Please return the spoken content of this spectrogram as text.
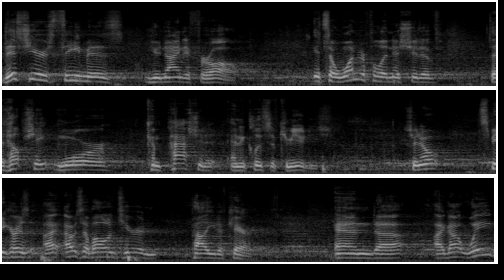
This year's theme is United for All. It's a wonderful initiative that helps shape more compassionate and inclusive communities. So, you know, Speaker, I, I was a volunteer in palliative care, and uh, I got way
